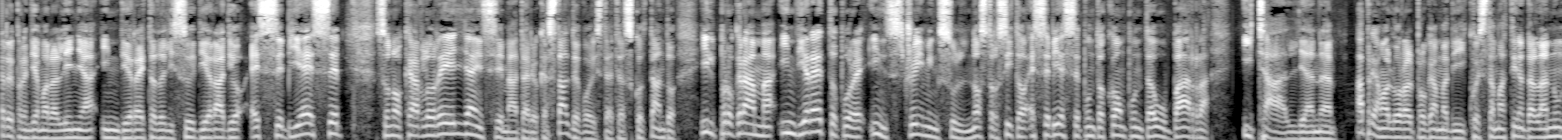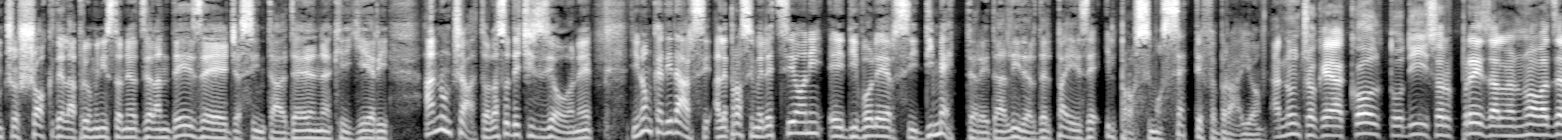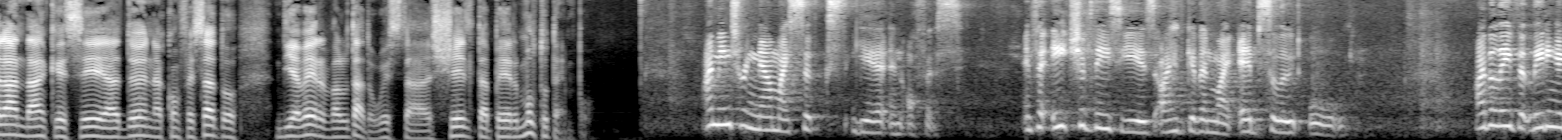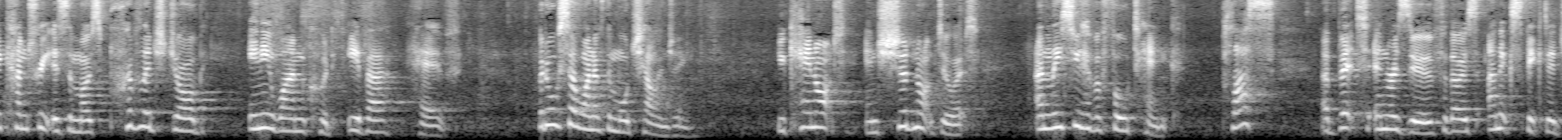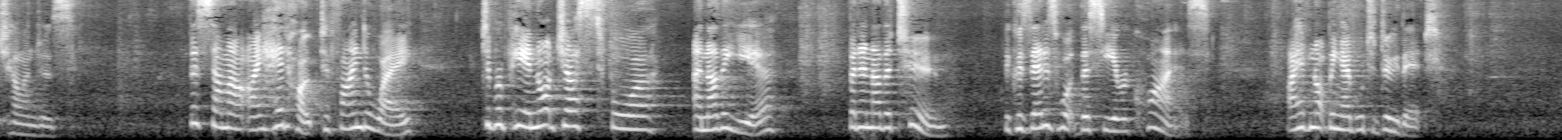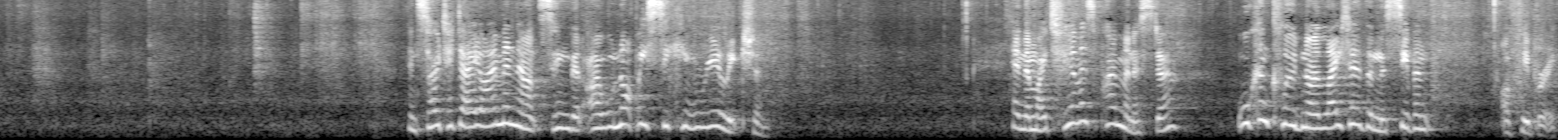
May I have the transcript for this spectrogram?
Riprendiamo la linea in diretta dagli studi di radio SBS. Sono Carlo Reglia insieme a Dario Castaldo e voi state ascoltando il programma in diretta oppure in streaming sul nostro sito sbs.com.au barra Italian. Apriamo allora il programma di questa mattina dall'annuncio shock della primo ministro neozelandese Jacinta Ardern che ieri ha annunciato la sua decisione di non candidarsi alle prossime elezioni e di volersi dimettere da leader del paese il prossimo 7 febbraio. Annuncio che ha colto di sorpresa la Nuova Zelanda anche se Ardern ha confessato di aver valutato questa scelta per molto tempo. I'm entering now my sixth year in office. And for each of these years, I have given my absolute all. I believe that leading a country is the most privileged job anyone could ever have, but also one of the more challenging. You cannot and should not do it unless you have a full tank, plus a bit in reserve for those unexpected challenges. This summer, I had hoped to find a way to prepare not just for another year but another term, because that is what this year requires. I have not been able to do that. And so today I'm announcing that I will not be seeking re election and that my term as Prime Minister will conclude no later than the 7th of February.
